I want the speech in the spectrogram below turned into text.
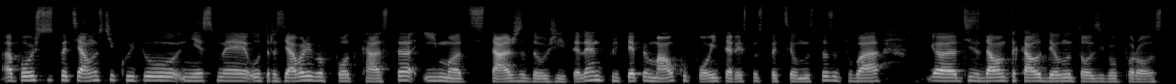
а, повечето специалности, които ние сме отразявали в подкаста, имат стаж задължителен. При теб е малко по-интересна специалността, затова а, ти задавам така отделно този въпрос.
